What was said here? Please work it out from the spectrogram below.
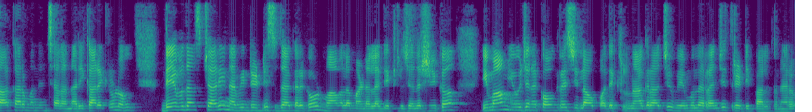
సహకారం అందించాలన్నారు ఈ కార్యక్రమంలో దేవదాస్ చారి నవీన్ రెడ్డి సుధాకర్ గౌడ్ మావల మండల అధ్యక్షులు చంద్రశేఖర్ ఇమాం యువజన కాంగ్రెస్ జిల్లా ఉపాధ్యక్షులు నాగరాజు వేముల రంజిత్ రెడ్డి పాల్గొన్నారు.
